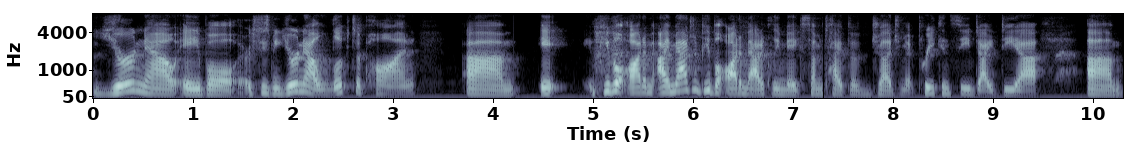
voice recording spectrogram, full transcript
you're now able, excuse me, you're now looked upon. Um, it people autom- I imagine people automatically make some type of judgment, preconceived idea um,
